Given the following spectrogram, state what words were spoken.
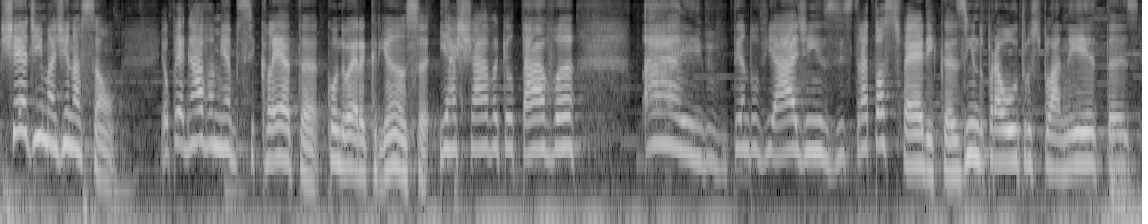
cheia de imaginação. Eu pegava minha bicicleta quando eu era criança e achava que eu estava ai, tendo viagens estratosféricas, indo para outros planetas.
